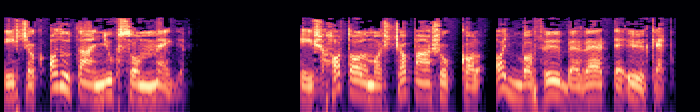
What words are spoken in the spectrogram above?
és csak azután nyugszom meg. És hatalmas csapásokkal agyba főbe verte őket.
